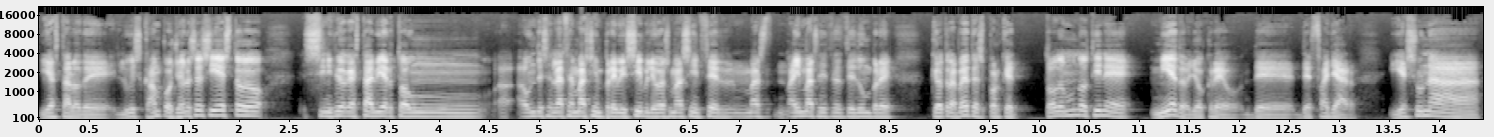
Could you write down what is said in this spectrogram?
y hasta lo de Luis Campos. Yo no sé si esto significa que está abierto a un, a un desenlace más imprevisible o es más, más hay más incertidumbre que otras veces, porque todo el mundo tiene miedo, yo creo, de, de fallar. Y es una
